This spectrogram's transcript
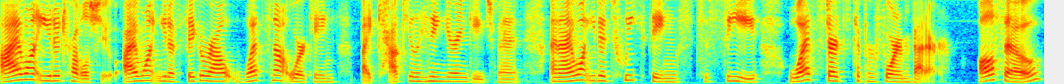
I want you to troubleshoot. I want you to figure out what's not working by calculating your engagement. And I want you to tweak things to see what starts to perform better. Also,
